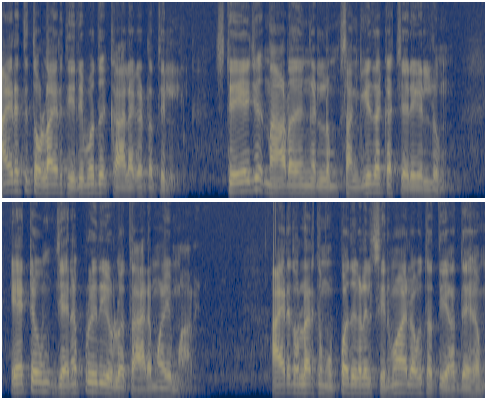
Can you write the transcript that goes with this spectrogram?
ആയിരത്തി തൊള്ളായിരത്തി ഇരുപത് കാലഘട്ടത്തിൽ സ്റ്റേജ് നാടകങ്ങളിലും സംഗീത കച്ചേരികളിലും ഏറ്റവും ജനപ്രീതിയുള്ള താരമായി മാറി. ആയിരത്തി തൊള്ളായിരത്തി മുപ്പതുകളിൽ സിനിമാ ലോകത്തെത്തിയ അദ്ദേഹം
